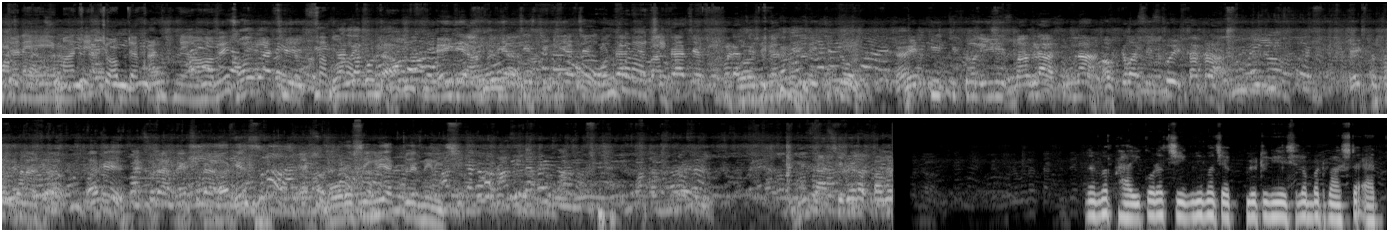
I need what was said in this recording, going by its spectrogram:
এখানে এই মাছের চপ দেখো নেওয়া হবে। আছে করা ভেটকি চিতল ইলিশ মাংড়া টুনা কাঁকড়া। বড় চিংড়ি এক প্লেট নিয়ে নিচ্ছি। আমরা ফ্রাই করা চিংড়ি মাছ এক প্লেটে নিয়েছিলাম বাট মাছটা এত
